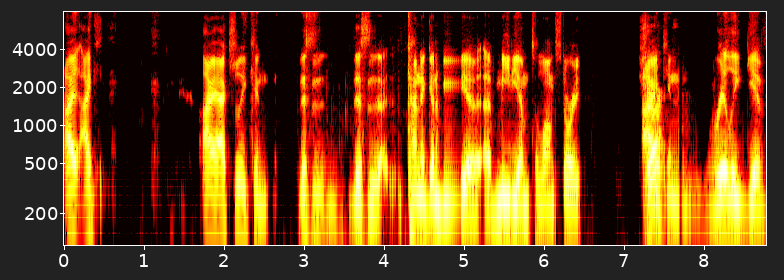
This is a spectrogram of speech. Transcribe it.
I, I, I actually can. This is this is kind of going to be a, a, medium to long story. Sure. I can really give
